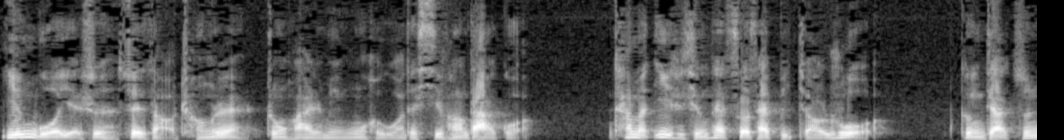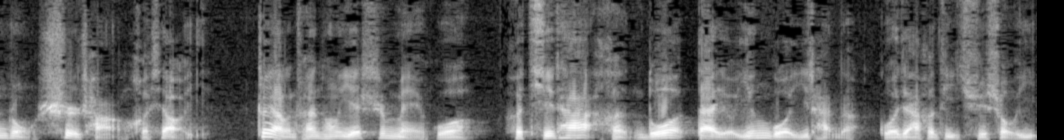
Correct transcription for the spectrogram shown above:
英国也是最早承认中华人民共和国的西方大国，他们意识形态色彩比较弱，更加尊重市场和效益。这样的传统也使美国和其他很多带有英国遗产的国家和地区受益。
